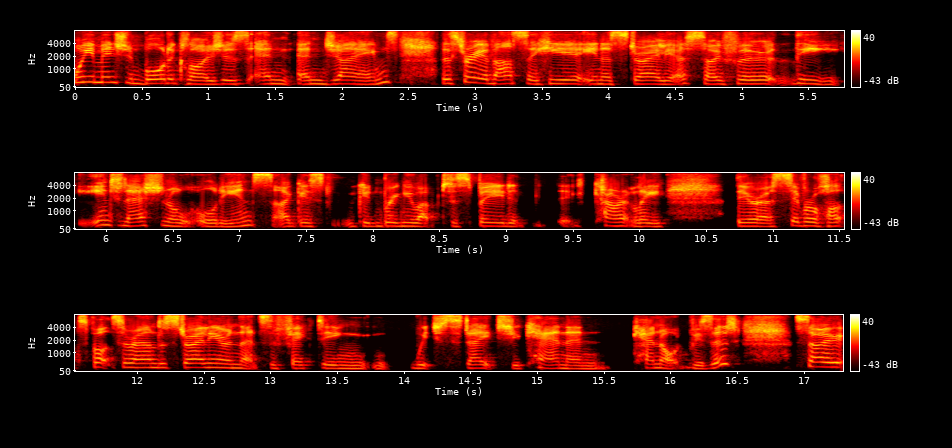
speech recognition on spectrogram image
Well, you mentioned border closures and, and James. The three of us are here in Australia. So, for the international audience, I guess we can bring you up to speed. Currently, there are several hotspots around Australia, and that's affecting which states you can and cannot visit. So,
